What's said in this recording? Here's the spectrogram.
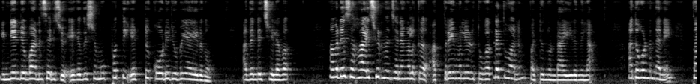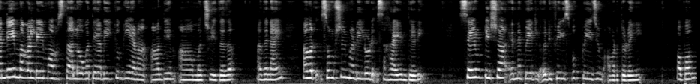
ഇന്ത്യൻ രൂപ അനുസരിച്ച് ഏകദേശം മുപ്പത്തി എട്ട് കോടി രൂപയായിരുന്നു അതിന്റെ ചിലവ്. അവരെ സഹായിച്ചിരുന്ന ജനങ്ങൾക്ക് അത്രയും വലിയൊരു തുക കണ്ടെത്തുവാനും പറ്റുന്നുണ്ടായിരുന്നില്ല. അതുകൊണ്ട് തന്നെ തന്റെയും മകളുടെയും അവസ്ഥ ലോകത്തെ അറിയിക്കുകയാണ് ആദ്യം ആ അമ്മ ചെയ്തത്. അതിനായി അവർ സോഷ്യൽ മീഡിയയിലൂടെ സഹായം തേടി. സേവ് ടിഷ എന്ന പേരിൽ ഒരു ഫേസ്ബുക്ക് പേജും അവർ തുടങ്ങി. ഒപ്പം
